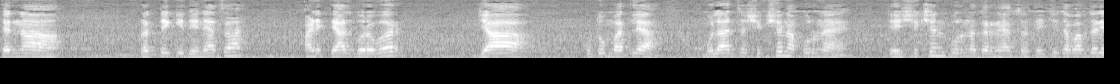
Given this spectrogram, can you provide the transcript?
त्यांना प्रत्येकी देण्याचा आणि त्याचबरोबर ज्या कुटुंबातल्या मुलांचं शिक्षण अपूर्ण आहे ते शिक्षण पूर्ण करण्याचं त्याची जबाबदारी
